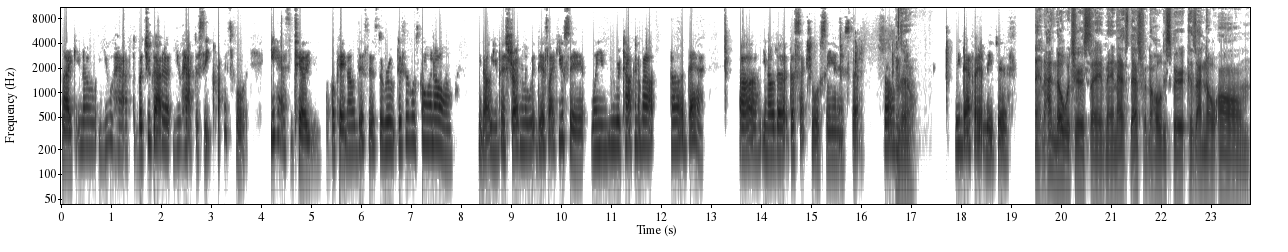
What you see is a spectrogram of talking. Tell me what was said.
Like, you know, you have to, but you gotta, you have to seek Christ for it. He has to tell you, okay, no, this is the root. This is what's going on. You know, you've been struggling with this, like you said, when you, you were talking about uh, that, uh, you know, the, the sexual sin and stuff. So No. we definitely just, And I know what you're saying, man. That's that's from the Holy Spirit because I know um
